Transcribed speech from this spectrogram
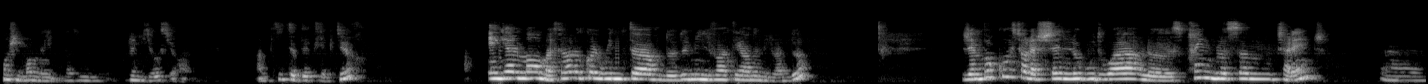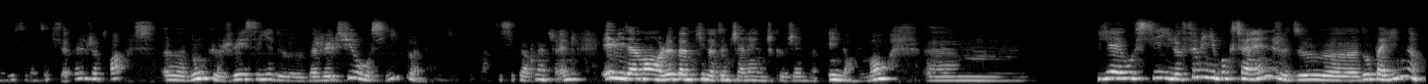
prochainement dans une prochaine vidéo sur un, petit update lecture. Également, faire le Cold Winter de 2021-2022. J'aime beaucoup sur la chaîne Le Boudoir le Spring Blossom Challenge oui, c'est comme ça qu'il s'appelle, je crois. Euh, donc, je vais essayer de, bah, je vais le suivre aussi. Je vais participer à plein de challenges. Évidemment, le Bumpkin Autumn Challenge que j'aime énormément. Euh, il y a aussi le Family Book Challenge de euh, d'Opaline,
